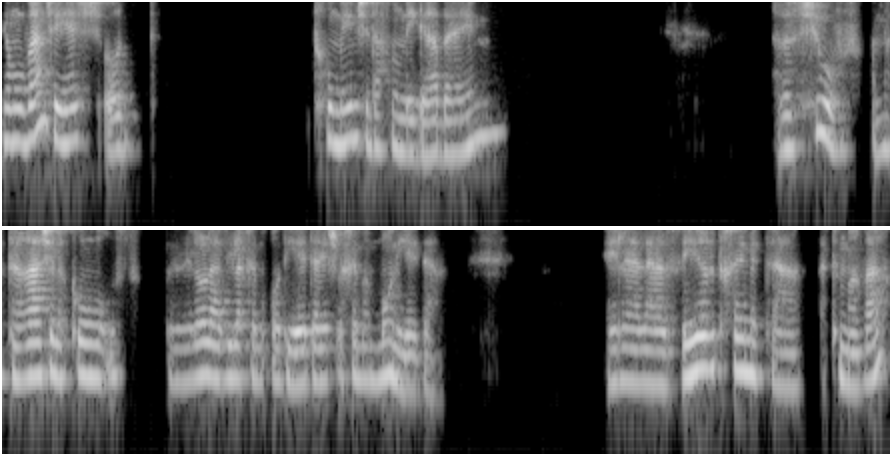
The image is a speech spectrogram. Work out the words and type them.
כמובן שיש עוד תחומים שאנחנו ניגע בהם, אבל שוב, המטרה של הקורס זה לא להביא לכם עוד ידע, יש לכם המון ידע. אלא להעביר אתכם את ההתמרה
